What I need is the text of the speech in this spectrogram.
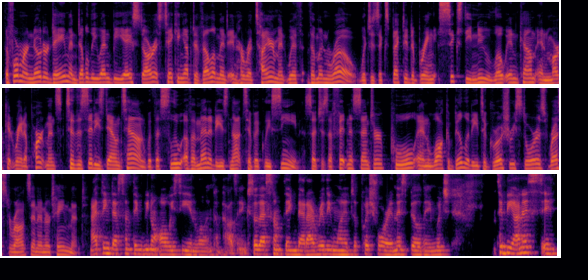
The former Notre Dame and WNBA star is taking up development in her retirement with the Monroe, which is expected to bring 60 new low income and market rate apartments to the city's downtown with a slew of amenities not typically seen, such as a fitness center, pool, and walkability to grocery stores, restaurants, and entertainment. I think that's something we don't always see in low income housing. So that's something that I really wanted to push for in this building, which to be honest, it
